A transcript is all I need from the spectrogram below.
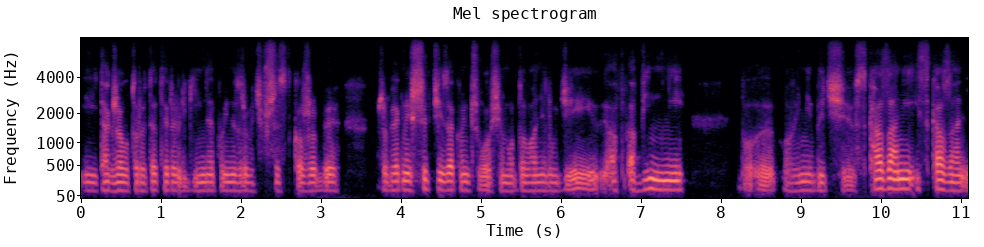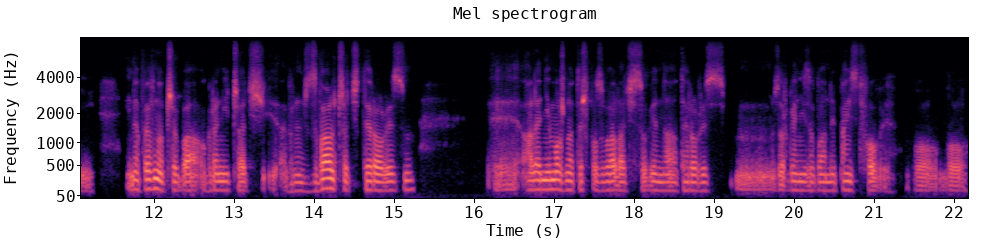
i także autorytety religijne powinny zrobić wszystko, żeby, żeby jak najszybciej zakończyło się mordowanie ludzi, a, a winni bo, y, powinni być wskazani i skazani i na pewno trzeba ograniczać, wręcz zwalczać terroryzm, e, ale nie można też pozwalać sobie na terroryzm mm, zorganizowany państwowy, bo, bo,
